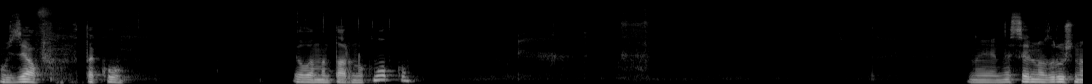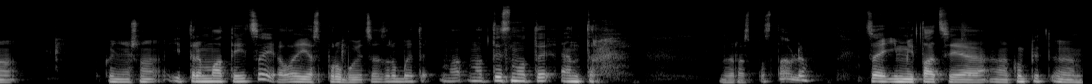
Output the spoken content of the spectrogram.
взяв таку елементарну кнопку. Не, сильно зручно, звісно, і тримати і цей, але я спробую це зробити. Натиснути Enter. Зараз поставлю. Це імітація е, комп'ют... е,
